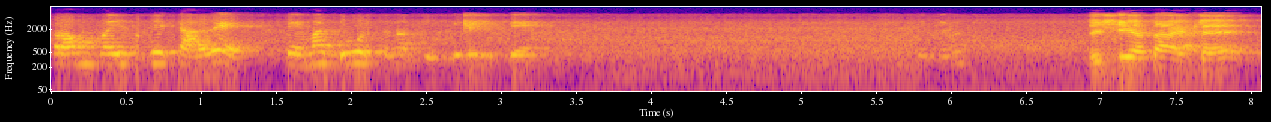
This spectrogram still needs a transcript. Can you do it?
ક્રમ વાઇઝ જે ચાલે, તેમાં દોષ નથી. એવી રીતે? ઋષિ હતા એટલે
